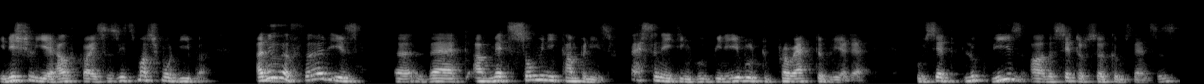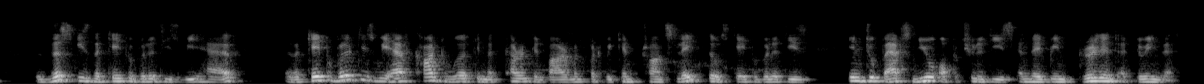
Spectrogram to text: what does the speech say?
initially a health crisis. It's much more deeper. I think the third is uh, that I've met so many companies, fascinating, who've been able to proactively adapt, who've said, look, these are the set of circumstances. This is the capabilities we have. The capabilities we have can't work in the current environment, but we can translate those capabilities into perhaps new opportunities. And they've been brilliant at doing that.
